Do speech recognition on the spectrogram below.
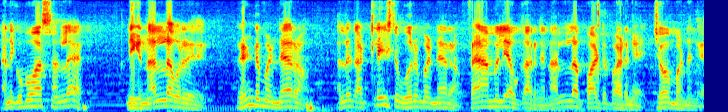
அன்னைக்கு உபவாசம் இல்லை நீங்கள் நல்ல ஒரு ரெண்டு மணி நேரம் அல்லது அட்லீஸ்ட் ஒரு மணி நேரம் ஃபேமிலியாக உட்காருங்க. நல்லா பாட்டு பாடுங்க ஜோம் பண்ணுங்க.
